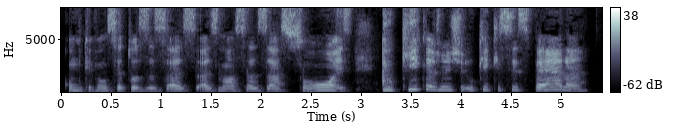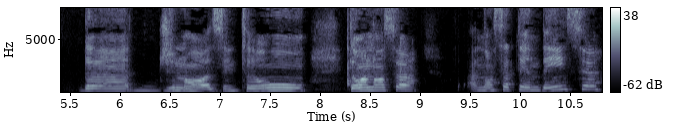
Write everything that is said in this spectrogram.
como que vão ser todas as, as nossas ações e o que que a gente, o que que se espera da, de nós. Então, então a nossa a nossa tendência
